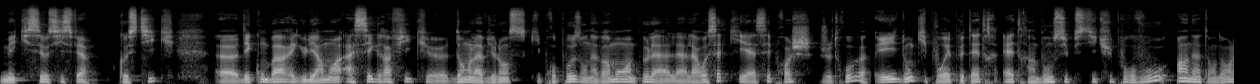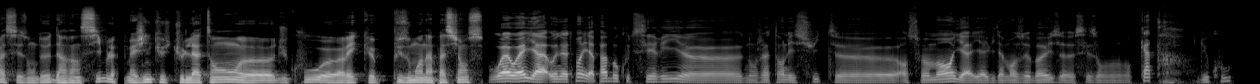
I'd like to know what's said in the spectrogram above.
mais qui sait aussi se faire caustique, euh, des combats régulièrement assez graphiques euh, dans la violence qu'ils proposent. On a vraiment un peu la, recette qui est assez proche, je trouve, et donc qui pourrait peut-être être un bon substitut pour vous en attendant la saison 2 d'Invincible. J'imagine que tu l'attends euh, du coup avec plus ou moins d'impatience. Ouais, ouais, honnêtement, il n'y a pas beaucoup de séries dont j'attends les suites en ce moment. Il y, a évidemment The Boys saison 4 du coup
